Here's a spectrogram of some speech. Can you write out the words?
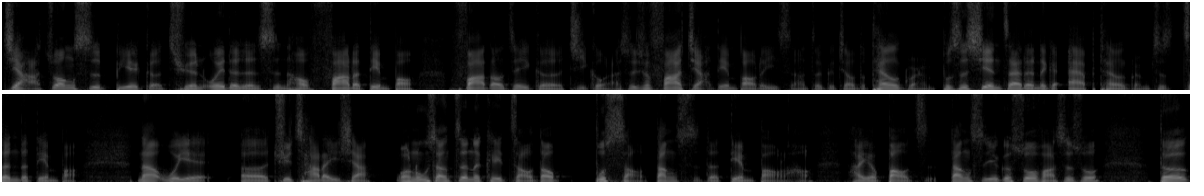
假装是别个权威的人士，然后发了电报发到这个机构来。所以说发假电报的意思啊，这个叫做 Telegram，不是现在的那个 App Telegram，就是真的电报。那我也呃去查了一下，网络上真的可以找到不少当时的电报了哈，还有报纸。当时有个说法是说德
